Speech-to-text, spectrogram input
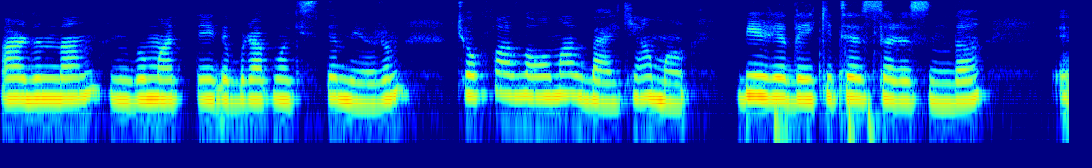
Ardından hani bu maddeyi de bırakmak istemiyorum. Çok fazla olmaz belki ama bir ya da iki test arasında e,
